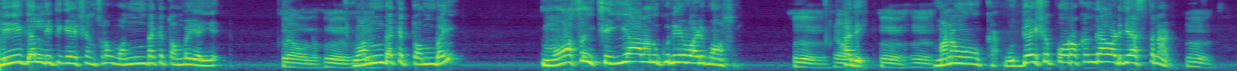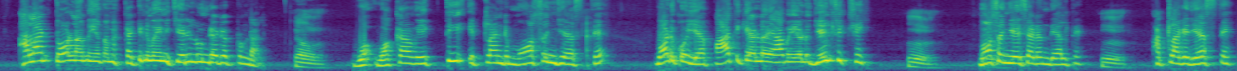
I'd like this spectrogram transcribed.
లీగల్ లిటిగేషన్స్లో వందకి తొంభై అయ్యే. వందకి తొంభై మోసం చెయ్యాలనుకునేవాడి మోసం. అది. మనం ఉద్దేశపూర్వకంగా వాడు చేస్తున్నాడు. అలాంటి వాళ్ళ మీద కఠినమైన చర్యలు ఉండేటట్టు ఉండాలి. ఒక వ్యక్తి ఇట్లాంటి మోసం చేస్తే వాడికి పాతికేళ్ళు యాభై ఏళ్ళు జైలు శిక్ష మోసం చేశాడని తేలితే అట్లాగే చేస్తే.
